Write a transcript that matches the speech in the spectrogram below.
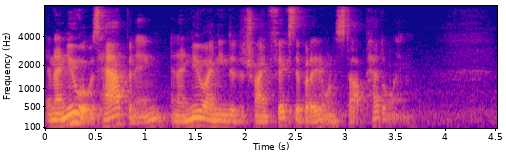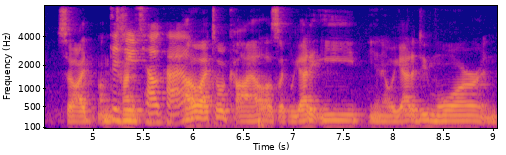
and I knew what was happening, and I knew I needed to try and fix it, but I didn't want to stop pedaling. So I, I'm Did you to- tell Kyle? Oh, I told Kyle. I was like, "We got to eat. You know, we got to do more." And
